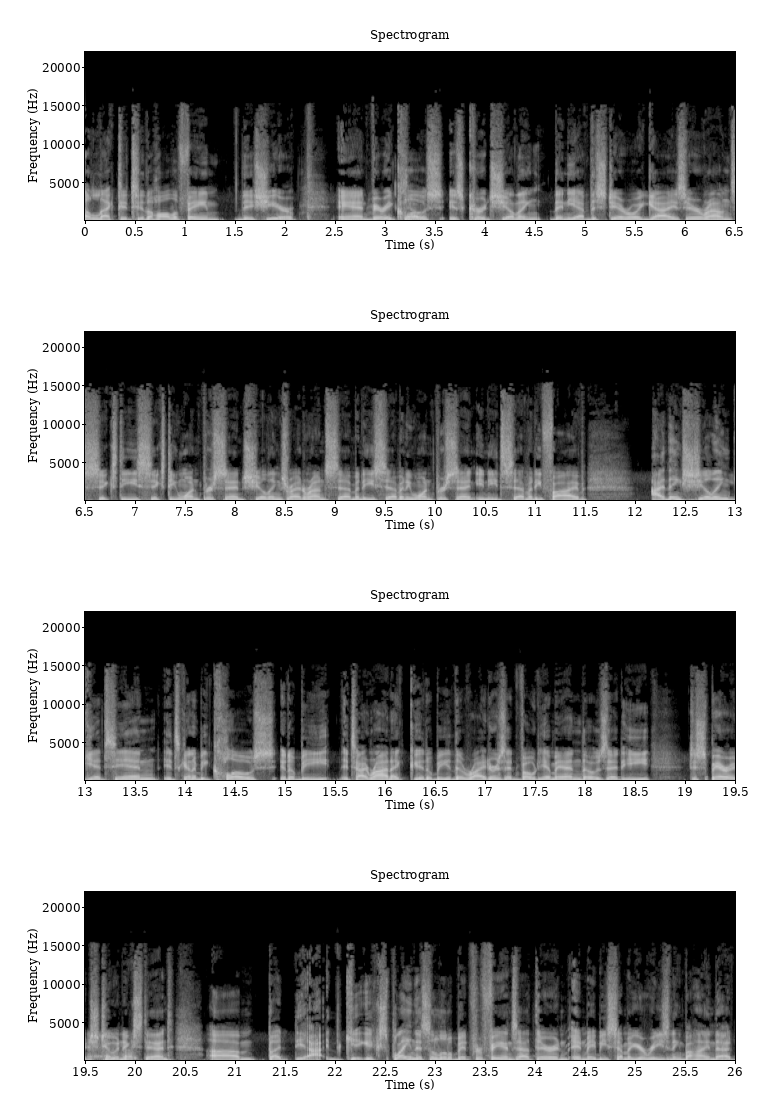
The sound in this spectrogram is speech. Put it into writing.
elected to the Hall of Fame this year. And very close yep. is Curt Schilling. Then you have the steroid guys. They're around 60, 61%. Schilling's right around 70, 71%. You need 75. I think Schilling gets in. It's going to be close. It'll be. It's ironic. It'll be the writers that vote him in, those that he disparaged to an extent. Um, but uh, explain this a little bit for fans out there, and, and maybe some of your reasoning behind that.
